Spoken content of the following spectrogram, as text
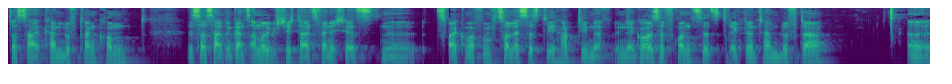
dass da halt keine Luft dran kommt, ist das halt eine ganz andere Geschichte, als wenn ich jetzt eine 2,5 Zoll SSD habe, die in der, in der Gehäusefront sitzt, direkt hinter einem Lüfter äh,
